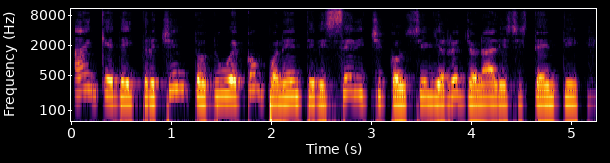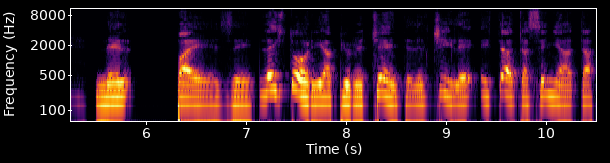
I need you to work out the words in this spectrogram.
anche dei 302 componenti di 16 consigli regionali esistenti nel paese. La storia più recente del Cile è stata segnata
